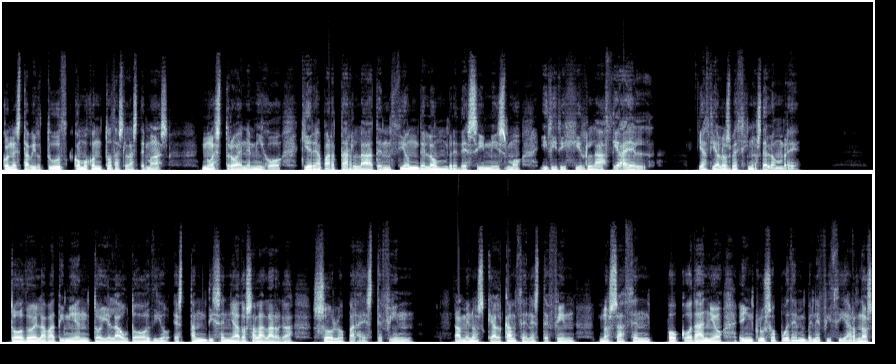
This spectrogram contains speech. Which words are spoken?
Con esta virtud, como con todas las demás, nuestro enemigo quiere apartar la atención del hombre de sí mismo y dirigirla hacia él y hacia los vecinos del hombre. Todo el abatimiento y el autoodio están diseñados a la larga sólo para este fin. A menos que alcancen este fin, nos hacen poco daño e incluso pueden beneficiarnos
